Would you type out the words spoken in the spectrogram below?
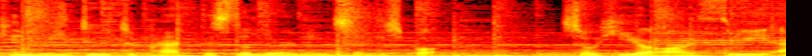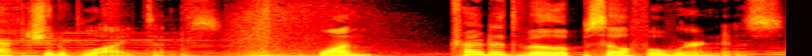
can we do to practice the learnings in this book? So, here are three actionable items. 1. Try to develop self awareness.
